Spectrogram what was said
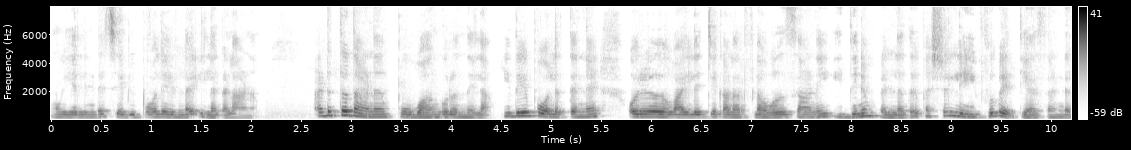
മുയലിന്റെ ചെവി പോലെയുള്ള ഇലകളാണ്. അടുത്തതാണ് പൂവാങ്കുറുന്നില. ഇതേപോലെ തന്നെ ഒരു വയലറ്റ് കളർ ഫ്ലവേഴ്സ് ആണ് ഇതിനും ഉള്ളത്. പക്ഷെ ലീഫ് വ്യത്യാസമുണ്ട്.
